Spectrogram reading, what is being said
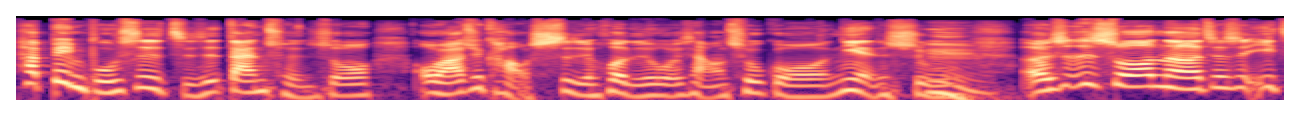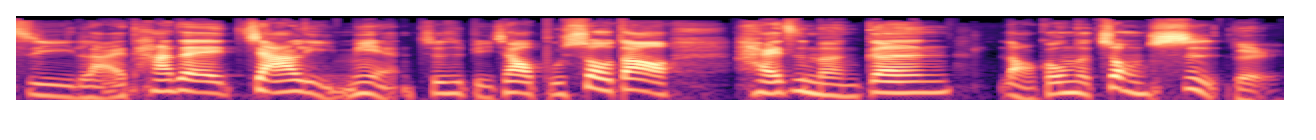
她并不是只是单纯说我要去考试，或者是我想要出国念书，嗯、而是说呢，就是一直以来她在家里面就是比较不受到孩子们跟老公的重视，对，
